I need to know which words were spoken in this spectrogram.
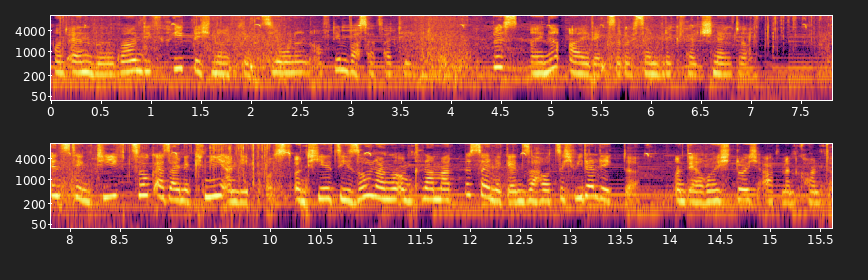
Und Anvil waren die friedlichen Reflexionen auf dem Wasser vertieft, bis eine Eidechse durch sein Blickfeld schnellte. Instinktiv zog er seine Knie an die Brust und hielt sie so lange umklammert, bis seine Gänsehaut sich wieder legte und er ruhig durchatmen konnte.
